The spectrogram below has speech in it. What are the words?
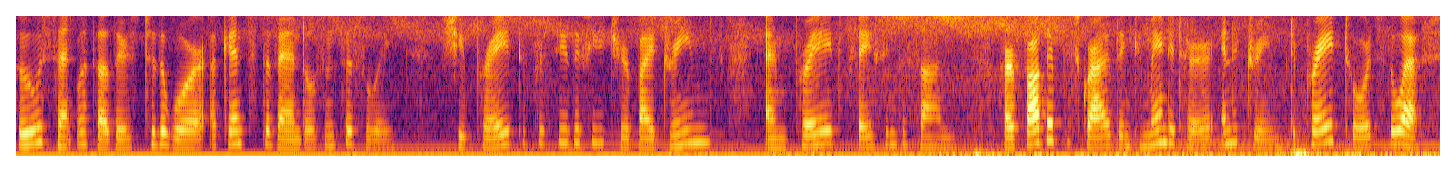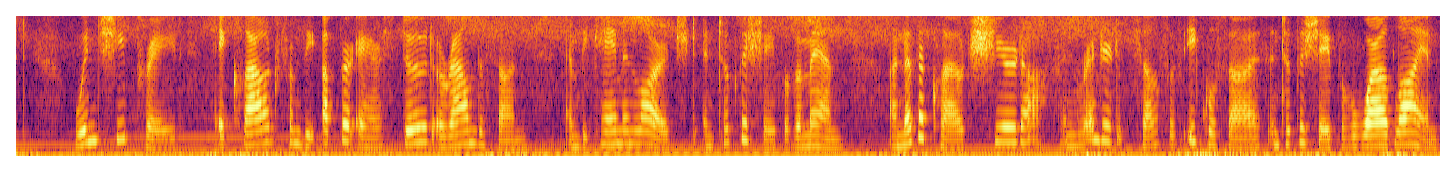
who was sent with others to the war against the Vandals in Sicily. She prayed to foresee the future by dreams and prayed facing the sun. Her father prescribed and commanded her in a dream to pray towards the west. When she prayed, a cloud from the upper air stood around the sun and became enlarged and took the shape of a man. Another cloud sheared off and rendered itself of equal size and took the shape of a wild lion.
